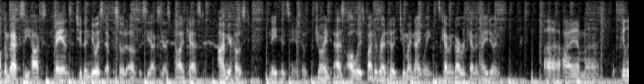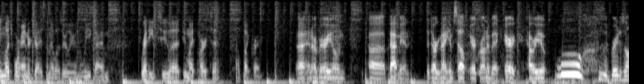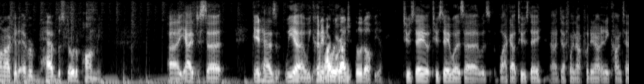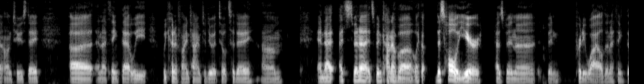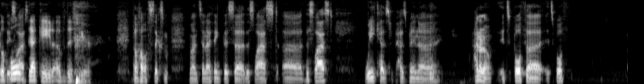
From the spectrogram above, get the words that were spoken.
Welcome back, Seahawks fans, to the newest episode of the Seahawks Nest podcast. I'm your host, Nathan Santo, joined as always by the Red Hood to my Nightwing. It's Kevin Garber. Kevin, how you doing? Uh, I am uh, feeling much more energized than I was earlier in the week. I'm ready to uh, do my part to help fight crime. Uh, and our very own uh, Batman, the Dark Knight himself, Eric Ronnebeck. Eric, how are you? Ooh, this is the greatest honor I could ever have bestowed upon me. Uh, yeah, just uh, it has we uh we couldn't I reside record in Philadelphia. Tuesday. Tuesday was uh was Blackout Tuesday. Uh, definitely not putting out any content on Tuesday. Uh, and I think that we we couldn't find time to do it till today. Um, and that it's been a it's been kind of a like a, this whole year has been uh been pretty wild. And I think that The these whole last decade of this year. the whole six m- months and i think this uh this last uh this last week has has been uh i don't know it's both uh it's both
